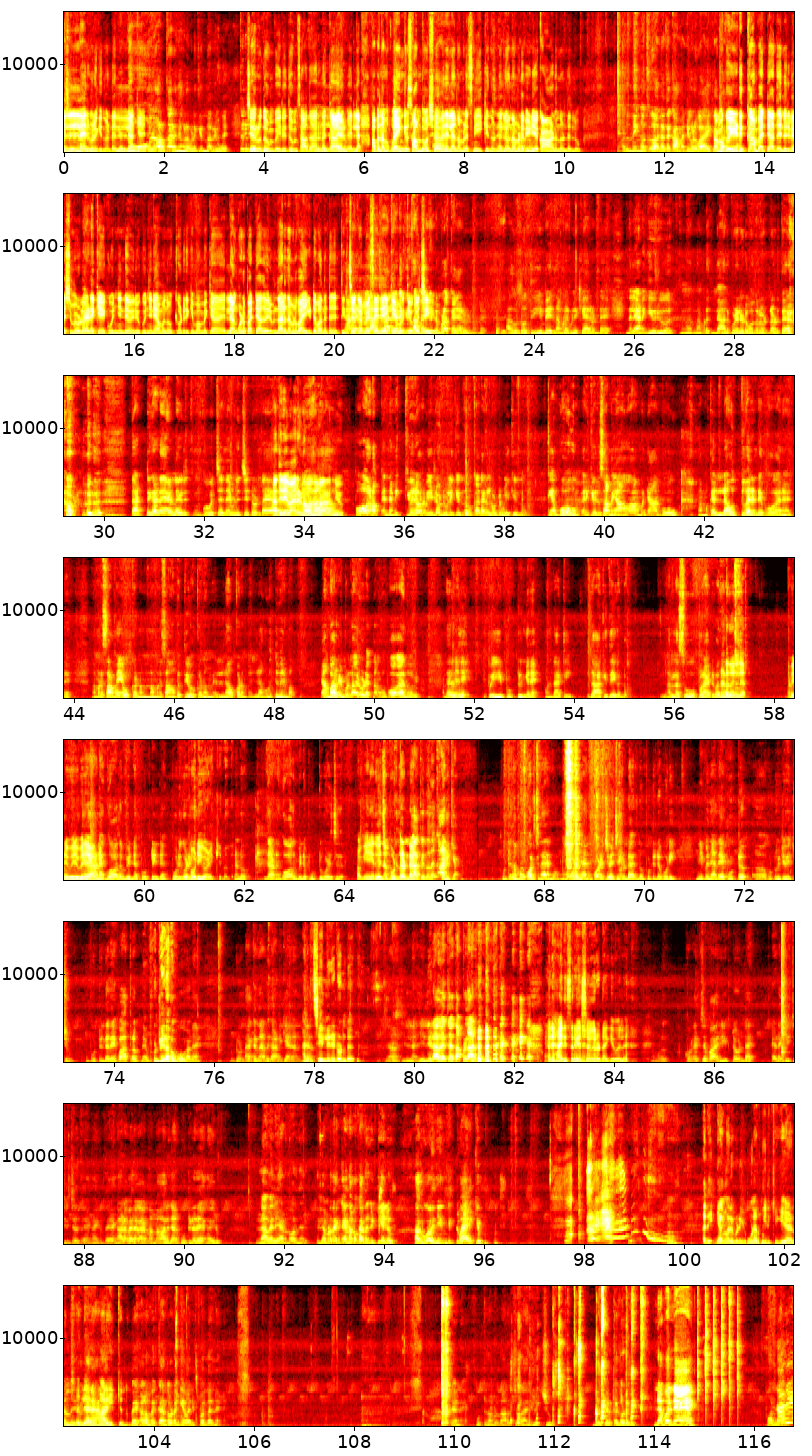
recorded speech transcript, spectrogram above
എല്ലാരും വിളിക്കുന്നുണ്ട് എല്ലാ ഓരോ ഞങ്ങളെ വിളിക്കുന്ന ചെറുതും വലുതും സാധാരണക്കാരും എല്ലാം. അപ്പൊ നമുക്ക് ഭയങ്കര സന്തോഷം അവരെല്ലാം നമ്മളെ സ്നേഹിക്കുന്നുണ്ടല്ലോ നമ്മുടെ വീഡിയോ കാണുന്നുണ്ടല്ലോ. അത് നിങ്ങൾക്ക് അതിനകത്തെ കമന്റുകൾ വായിക്കും നമുക്ക് എടുക്കാൻ പറ്റാത്തതിന്റെ ഒരു വിഷമേ ഉള്ളൂ ഇടയ്ക്ക് കുഞ്ഞിന്റെ ഒരു കുഞ്ഞിനെ അമ്മ നോക്കിക്കൊണ്ടിരിക്കുമ്പോൾ അമ്മയ്ക്ക് എല്ലാം കൂടെ പറ്റാതെ വരും. എന്നാലും നമ്മൾ വൈകിട്ട് വന്നിട്ട് തിരിച്ചൊക്കെ മെസ്സേജ് അയക്കുകയും വിളിക്കുകയൊക്കെ ചെയ്യും. അതുകൊണ്ട് ഒത്തിരിയും പേര് നമ്മളെ വിളിക്കാറുണ്ട്. ഇന്നലെ ആണെങ്കിൽ ഒരു നമ്മുടെ ആലപ്പുഴയിലോട്ട് പോകുന്ന റോഡിന്റെ അവിടുത്തെ ഒരു തട്ടുകടയുള്ള ഒരു കൊച്ചെന്നെ വിളിച്ചിട്ടുണ്ട്. അതിനെ വരണമെന്ന് പറഞ്ഞു. പോകണം. എന്നെ മിക്കവരും അവരുടെ വീട്ടിലോട്ട് വിളിക്കുന്നു കടകളിലോട്ട് വിളിക്കുന്നു. ഒക്കെ ഞാൻ പോകും. എനിക്കൊരു സമയമാകുമ്പോൾ ഞാൻ പോകും. നമുക്കെല്ലാം ഒത്തുവരണ്ടേ പോകാനായിട്ട്. നമ്മുടെ സമയം ഒക്കണം നമ്മുടെ സാമ്പത്തികം ഒക്കണം എല്ലാം ഒക്കണം. എല്ലാം കൂടെ ഒത്തു വരുമ്പോൾ ഞാൻ പറയും പിള്ളേരോട് നമുക്ക് പോകാമെന്ന് പറയും. അന്നേരം ദേ ഇപ്പൊ ഈ പുട്ട് ഇങ്ങനെ ഉണ്ടാക്കി ഇതാക്കിത്തേ കണ്ടോ? നല്ല സൂപ്പറായിട്ട് ആയിട്ട് ഇങ്ങനെയാണ് ഗോതമ്പിന്റെ പുട്ടിന്റെ പൊടി പൊടി കുഴക്കുന്നത് കണ്ടോ? ഇതാണ് ഗോതമ്പിന്റെ പുട്ട് കുഴച്ചത്. കാണിക്കാം. പുട്ട് നമ്മൾ കുറച്ച് നേരം പൊടി ഞാൻ കുഴച്ച് വെച്ചിട്ടുണ്ടായിരുന്നു പുട്ടിന്റെ പൊടി. ഇനിയിപ്പോൾ ഞാൻ അതേ പുട്ട് പുട്ട് പുട്ടുകുറ്റി വെച്ചു. പുട്ടിന്റെ അതേ പാത്രം. ഞാൻ പുട്ടിടാൻ പോവാണ്. പുട്ട് ഉണ്ടാക്കുന്നത് കാണിക്കാനാണ് അത് ചെല്ലിട്ടുണ്ട് ആ, ഇല്ല, എല്ലിടാതെ വെച്ചാൽ തപ്പിടാണ് ഒരു ഹരിശ്രീ അശോകർ ഉണ്ടാക്കിയ പോലെ. നമ്മൾ കുറച്ച് വാരി ഇട്ടുകൊണ്ട് ഇടയ്ക്ക് ഇച്ചിരിച്ചത് തേങ്ങയും തേങ്ങയുടെ വില കാരണം എന്നാലും ഞാൻ പുട്ടിന് തേങ്ങ ഇടും. എല്ലാ വിലയാണെന്ന് പറഞ്ഞാൽ ഇല്ല നമ്മുടെ തെങ്ങ നമുക്കന്ന് കിട്ടിയല്ലോ. അതുപോലെ ഞാൻ കിട്ടുമായിരിക്കും. അതെ ഞങ്ങൾ ഇവിടെ ഉണർന്നിരിക്കുകയാണെന്ന് എല്ലാവരും അറിയിക്കുന്നു. ബഹളം വെക്കാൻ തുടങ്ങിയവൻ ഇപ്പം തന്നെ. പുട്ട് നമ്മൾ നിറച്ച് വാരി വെച്ചു. ചെറുക്കൻ തുടങ്ങി. എന്നാ പൊന്നെ? പൊന്നാരേ?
